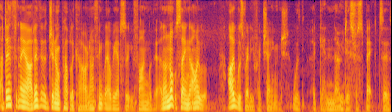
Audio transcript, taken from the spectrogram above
I don't think they are. I don't think the general public are, and I think they'll be absolutely fine with it. And I'm not saying that I, w- I was ready for a change. With again, no disrespect to,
